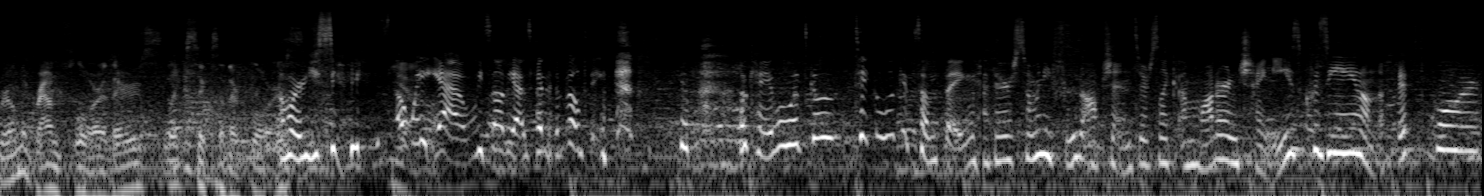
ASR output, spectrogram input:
We're on the ground floor. There's like six other floors. Oh, are you serious? Oh wait, yeah, we saw the outside of the building. okay, well let's go take a look at something. There are so many food options. There's like a modern Chinese cuisine on the fifth floor.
